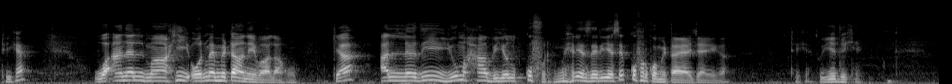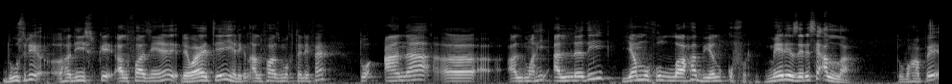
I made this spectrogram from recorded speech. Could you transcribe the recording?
ٹھیک ہے؟ وہ ان الماہی اور میں مٹانے والا ہوں. کیا؟ الدی یم بی القفر میرے ذریعے سے کفر کو مٹایا جائے گا. ٹھیک ہے؟ تو یہ دیکھیں. دوسری حدیث کے الفاظ یہ ہیں، روایت یہی ہے لیکن الفاظ مختلف ہے تو انا الماہی الدی یم اللہ بی القفر میرے ذریعے سے اللہ. تو وہاں پہ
